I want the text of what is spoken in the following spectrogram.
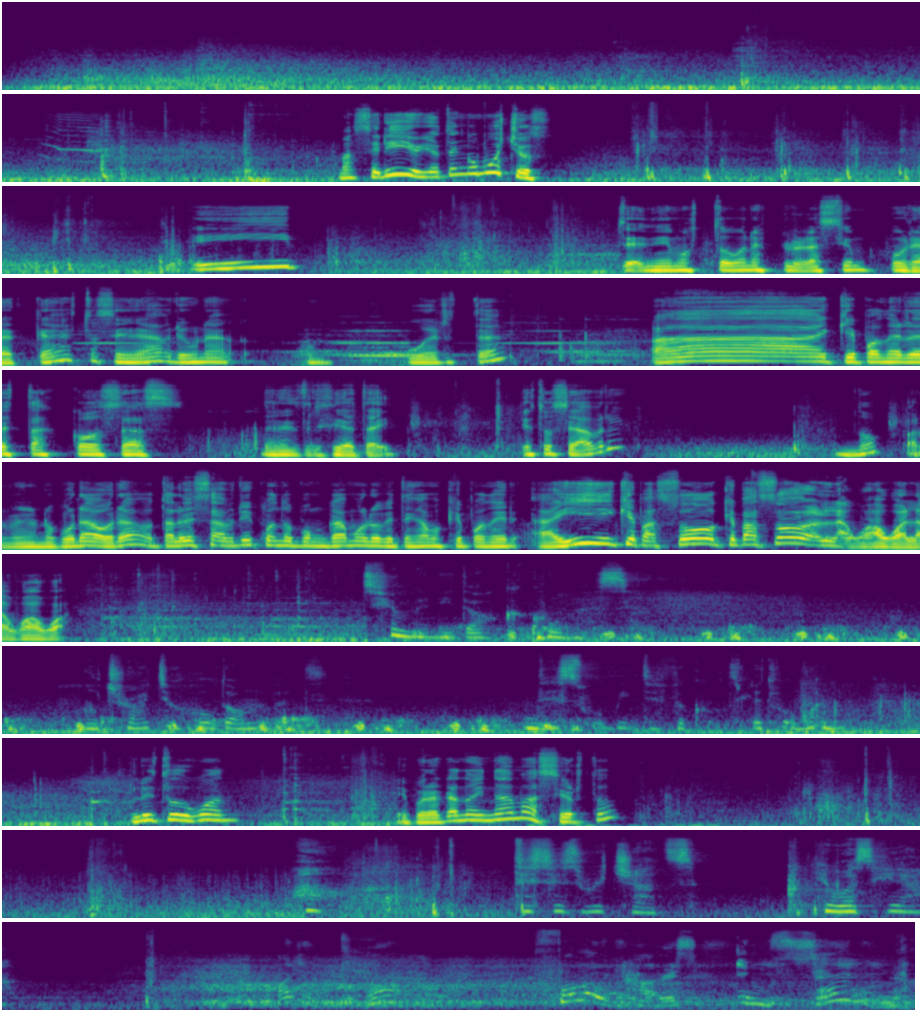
Más cerillos, ya tengo muchos. Y tenemos toda una exploración por acá. Esto se abre una puerta. Ah, hay que poner estas cosas de electricidad ahí. ¿Esto se abre? No, al menos no por ahora. O tal vez abrir cuando pongamos lo que tengamos que poner ahí. ¿Qué pasó? ¿Qué pasó? La guagua, la guagua. Too many dark corners. I'll try to hold on, but this will be difficult, little one. Little one. Y por acá no hay nada más, ¿cierto? This is Richard's. He was here. I don't care. Following her is insane.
